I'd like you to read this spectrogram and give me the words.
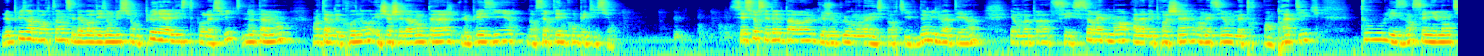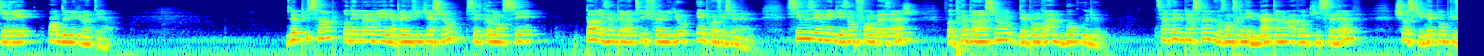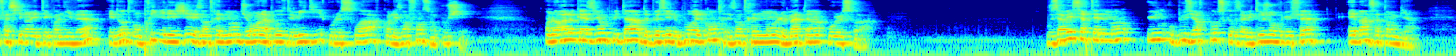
Le plus important, c'est d'avoir des ambitions plus réalistes pour la suite, notamment en termes de chrono et chercher davantage le plaisir dans certaines compétitions. C'est sur ces belles paroles que je clôt mon année sportive 2021 et on va passer sereinement à l'année prochaine en essayant de mettre en pratique tous les enseignements tirés en 2021. Le plus simple pour démarrer la planification, c'est de commencer par les impératifs familiaux et professionnels. Si vous avez des enfants en bas âge, votre préparation dépendra beaucoup d'eux. Certaines personnes vont s'entraîner le matin avant qu'ils se lèvent, chose qui est nettement plus facile en été qu'en hiver, et d'autres vont privilégier les entraînements durant la pause de midi ou le soir quand les enfants sont couchés. On aura l'occasion plus tard de peser le pour et le contre des entraînements le matin ou le soir. Vous avez certainement une ou plusieurs courses que vous avez toujours voulu faire, eh bien ça tombe bien.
